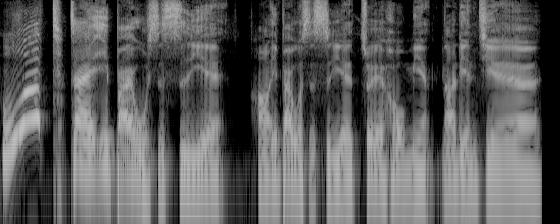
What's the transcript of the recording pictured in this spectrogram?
What？在一百五十四页，好，一百五十四页最后面，那连接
